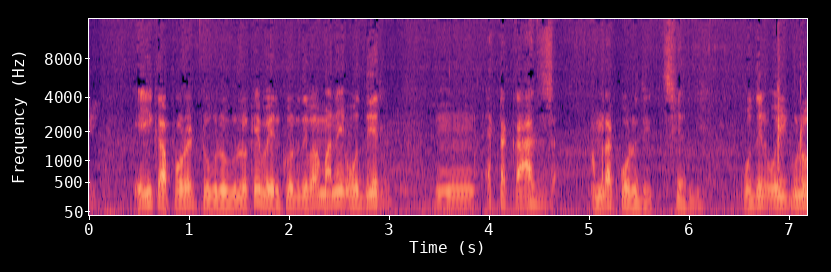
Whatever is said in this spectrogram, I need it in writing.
এই এই কাপড়ের টুকরোগুলোকে বের করে দেওয়া মানে ওদের একটা কাজ আমরা করে দিচ্ছি আর কি। ওদের ওইগুলো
